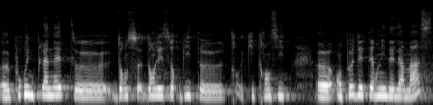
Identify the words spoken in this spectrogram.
euh, pour une planète euh, dans, les orbites qui transitent, on peut déterminer la masse.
